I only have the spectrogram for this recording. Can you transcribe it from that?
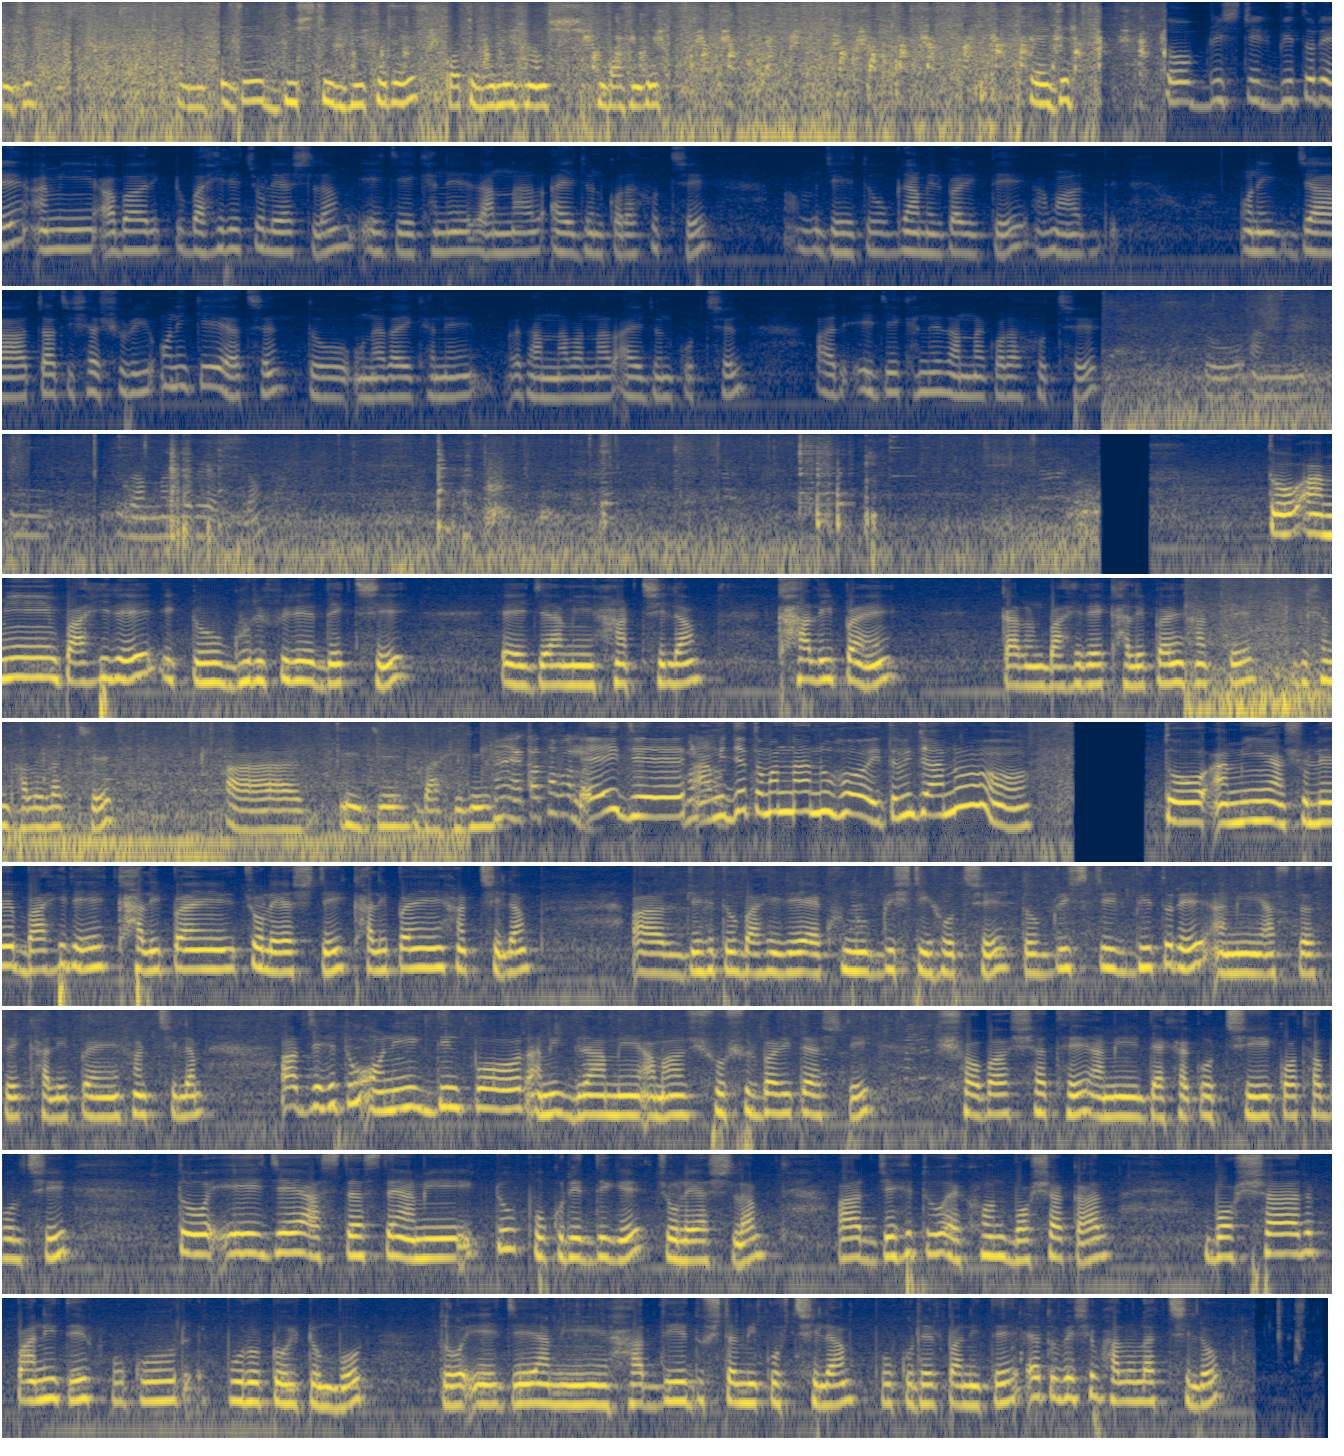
এই যে এই যে বৃষ্টির ভিতরে কতগুলি হাঁস বাহিরে। এই যে, তো বৃষ্টির ভিতরে আমি আবার একটু বাহিরে চলে আসলাম। এই যে এখানে রান্নার আয়োজন করা হচ্ছে। যেহেতু গ্রামের বাড়িতে আমার অনেক যা চাচি শাশুড়ি অনেকেই আছেন, তো ওনারা এখানে রান্না বান্নার আয়োজন করছেন। আর এই যে এখানে রান্না করা হচ্ছে, তো আমি একটু রান্নাঘরে আসলাম। তো আমি বাহিরে একটু ঘুরে ফিরে দেখছি, এই যে আমি হাঁটছিলাম। খালি পায়ে কারণ বাহিরে খালি পায়ে হাঁটতে ভীষণ ভালো লাগছে। আর এই যে বাহিরে হ্যাঁ এই যে আমি যে তোমার নানু হই তুমি জানো? তো আমি আসলে বাহিরে খালি পায়ে চলে আসছি খালি পায়ে হাঁটছিলাম। আর যেহেতু বাহিরে এখনও বৃষ্টি হচ্ছে তো বৃষ্টির ভিতরে আমি আস্তে আস্তে খালি পায়ে হাঁটছিলাম। আর যেহেতু অনেক দিন পর আমি গ্রামে আমার শ্বশুর বাড়িতে আসছি, সবার সাথে আমি দেখা করছি, কথা বলছি। তো এই যে আস্তে আস্তে আমি একটু পুকুরের দিকে চলে আসলাম। আর যেহেতু এখন বর্ষাকাল, বর্ষার পানিতে পুকুর পুরো টইটম্বর। তো এই যে আমি হাত দিয়ে দুষ্টামি করছিলাম পুকুরের পানিতে, এত বেশি ভালো লাগছিল।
